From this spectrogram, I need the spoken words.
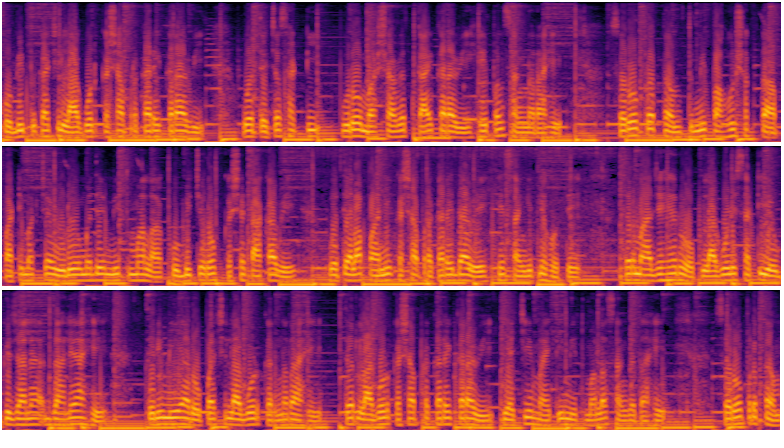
कोबी पिकाची लागवड कशा प्रकारे करावी व त्याच्यासाठी पूर्व मशागत काय करावी हे पण सांगणार आहे. सर्वप्रथम तुम्ही पाहू शकता पाठीमागच्या व्हिडिओमध्ये मी तुम्हाला कोबीचे रोप कसे टाकावे व त्याला पाणी कशा प्रकारे द्यावे हे सांगितले होते. तर माझे हे रोप लागवडीसाठी योग्य झाल्या झाले आहे तरी मी या रोपाची लागवड करणार आहे. तर लागवड कशा प्रकारे करावी याची माहिती मी तुम्हाला सांगत आहे. सर्वप्रथम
